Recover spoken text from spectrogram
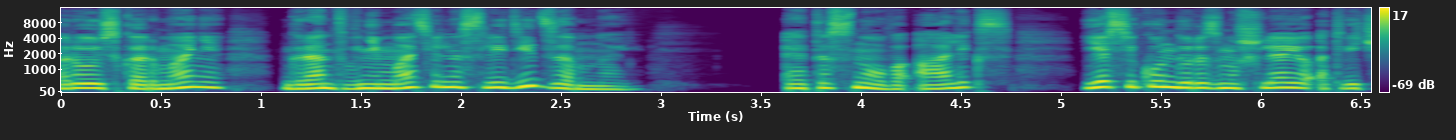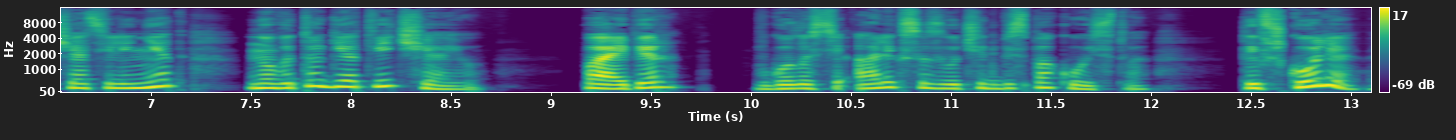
Роюсь в кармане, Грант внимательно следит за мной. Это снова Алекс. Я секунду размышляю, отвечать или нет, но в итоге отвечаю. «Пайпер», — в голосе Алекса звучит беспокойство. «Ты в школе?»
